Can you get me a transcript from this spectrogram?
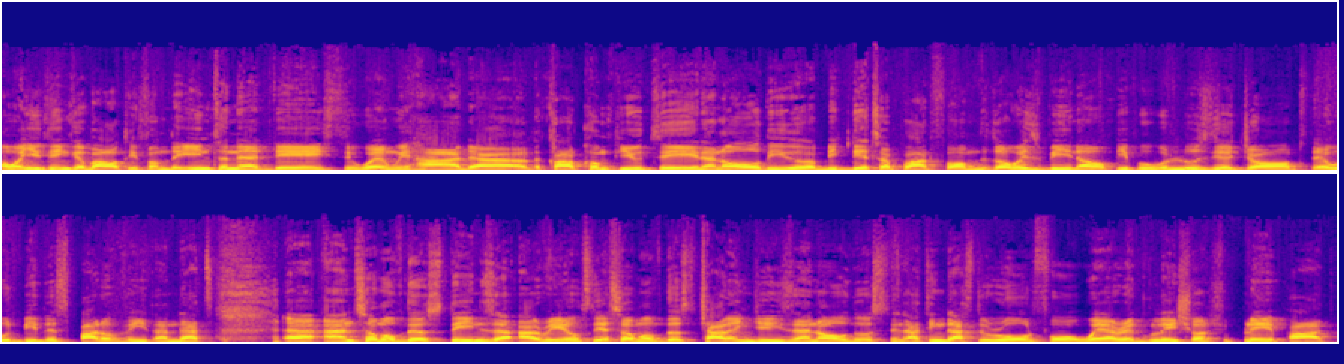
and when you think about it from the internet days to when we had uh, the cloud computing and all the uh, big data platform, there's always been, oh, people would lose their jobs. There would be this part of it. And that's, uh, and some of those things are real. There's some of those challenges and all those things. I think that's the role for where regulation should play a part,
